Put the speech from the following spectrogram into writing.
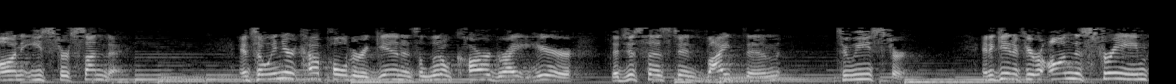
on Easter Sunday. And so in your cup holder again is a little card right here that just says to invite them to Easter. And again, if you're on the stream,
